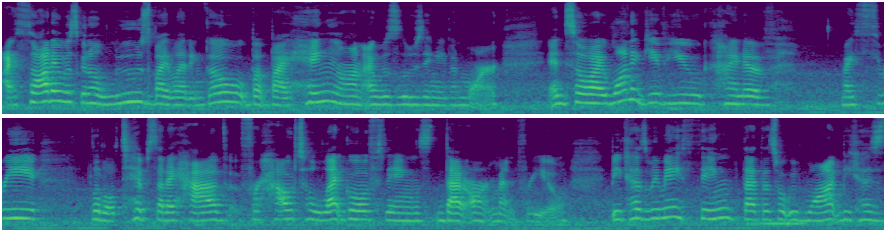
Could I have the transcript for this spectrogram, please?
I thought I was going to lose by letting go, but by hanging on, I was losing even more. And so I want to give you kind of my three little tips that I have for how to let go of things that aren't meant for you. Because we may think that that's what we want because,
